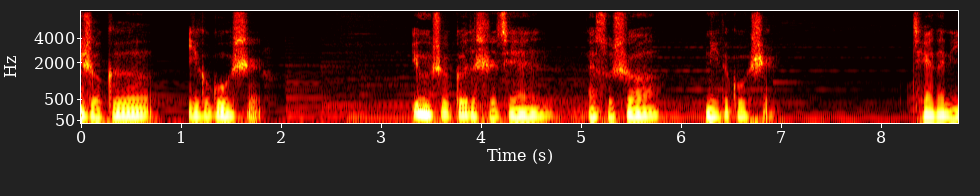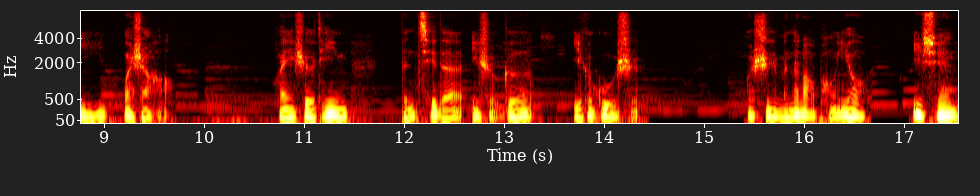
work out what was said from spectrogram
一首歌，一个故事。用一首歌的时间来诉说你的故事。亲爱的你，晚上好，欢迎收听本期的一首歌，一个故事。我是你们的老朋友逸轩。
